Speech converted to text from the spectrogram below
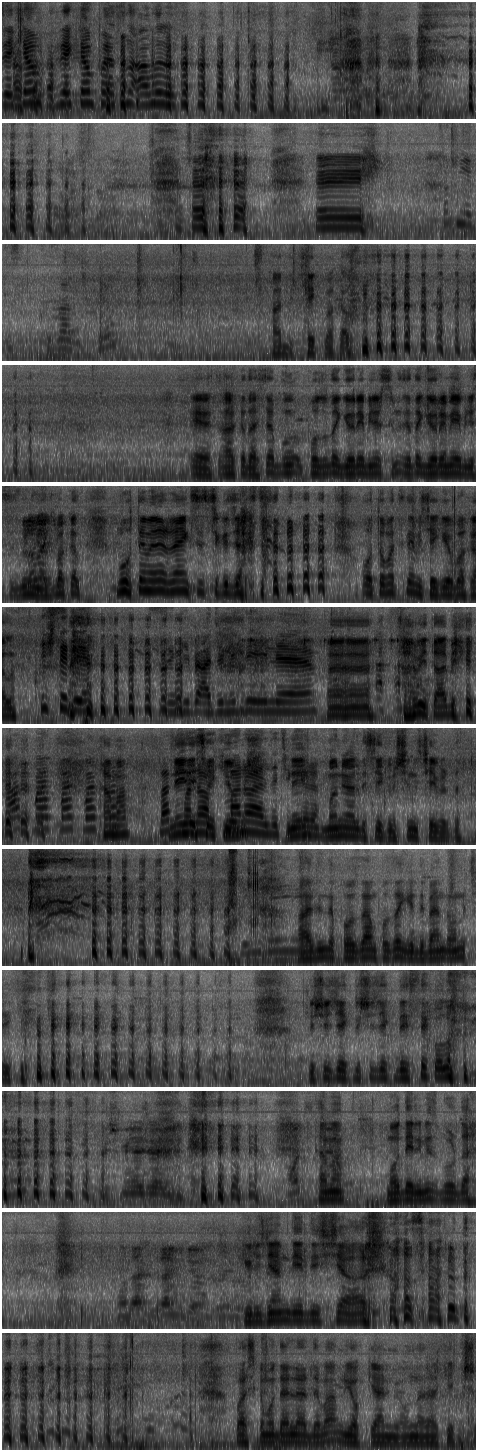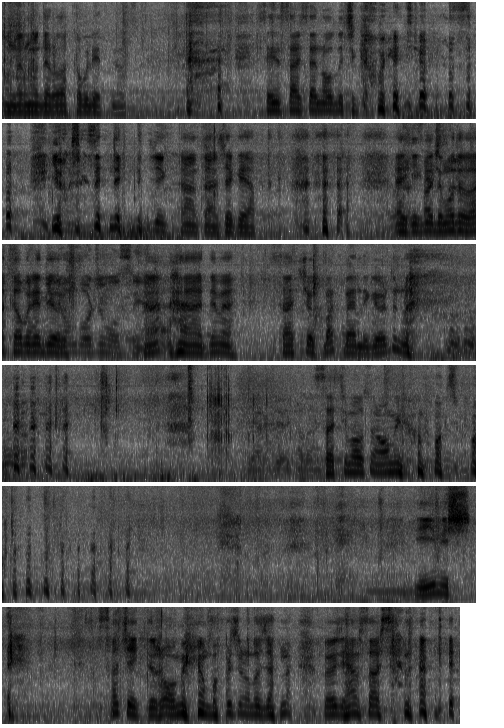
reklam reklam parasını alırız. Hey. Bak niye diz kızar çıkıyor? Hadi çek bakalım. Evet arkadaşlar bu pozu da görebilirsiniz ya da göremeyebilirsiniz bilmiyoruz. Bakalım muhtemelen renksiz çıkacaktır. Otomatikle mi çekiyor bakalım. Hiç de değil. Sizin gibi acemi değilim. Tabii tabii. Bak bak bak bak. tamam. Bak, Neyle manu- çekiyormuş? manuelde çekiyorum. Ne? Manuelde çekiyorum. Şimdi çevirdi. Haldin de pozdan poza girdi. Ben de onu çekeyim. Düşecek düşecek destek olun. Düşmeyeceğim. tamam. Modelimiz burada. Model güzel gidiyor. Güleceğim diye dişi ağzı ağrıdı. Başka modeller de var mı? Yok gelmiyor. Onlar erkekmiş. Onları model olarak kabul etmiyoruz. Senin saçların olduğu için kabul ediyoruz. Yoksa sen de diyecek. Tamam tamam şaka yaptık. Erkekleri de model olarak kabul ediyoruz. Milyon borcum olsun ya. Ha, ha, değil mi? Saç yok bak ben de gördün mü? Saçım olsun 10 milyon borcum. İyiymiş. Saç ektirir 10 milyon borcun olacağını böylece hem saçların hem de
